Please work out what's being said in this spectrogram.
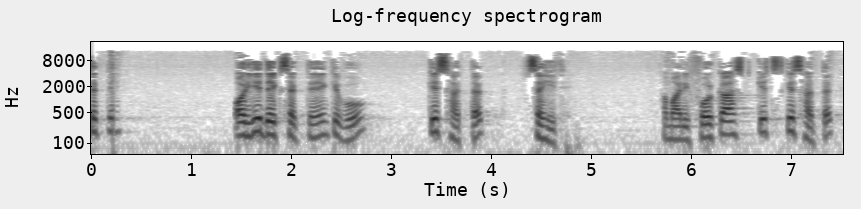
سکتے ہیں اور یہ دیکھ سکتے ہیں کہ وہ کس حد تک صحیح تھے ہماری فور کاسٹ کس کس حد تک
